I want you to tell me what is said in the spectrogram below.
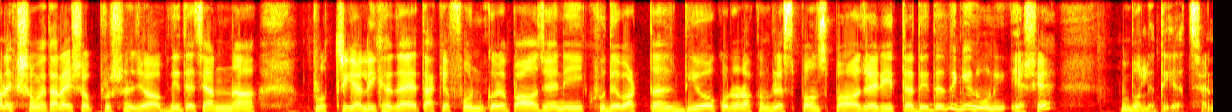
অনেক সময় তারা এইসব প্রশ্নের জবাব দিতে চান না, পত্রিকা লিখে দেয়, তাকে ফোন করে পাওয়া যায়নি খুদে বার্তা দিয়েও কোনো রকম রেসপন্স পাওয়া যায়নি ইত্যাদি ইত্যাদি, কিন্তু উনি এসে বলে দিয়েছেন।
